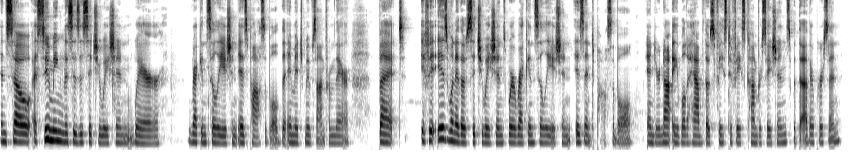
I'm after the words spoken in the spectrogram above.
And so, assuming this is a situation where reconciliation is possible, the image moves on from there. But if it is one of those situations where reconciliation isn't possible and you're not able to have those face to face conversations with the other person,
